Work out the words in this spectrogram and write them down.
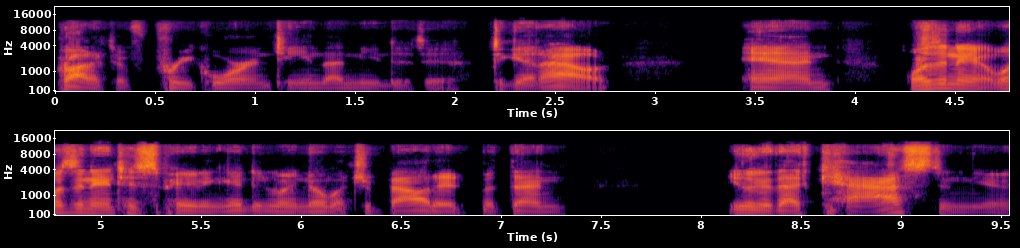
product of pre quarantine that needed to to get out, and wasn't it wasn't anticipating it. Didn't really know much about it, but then you look at that cast and you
